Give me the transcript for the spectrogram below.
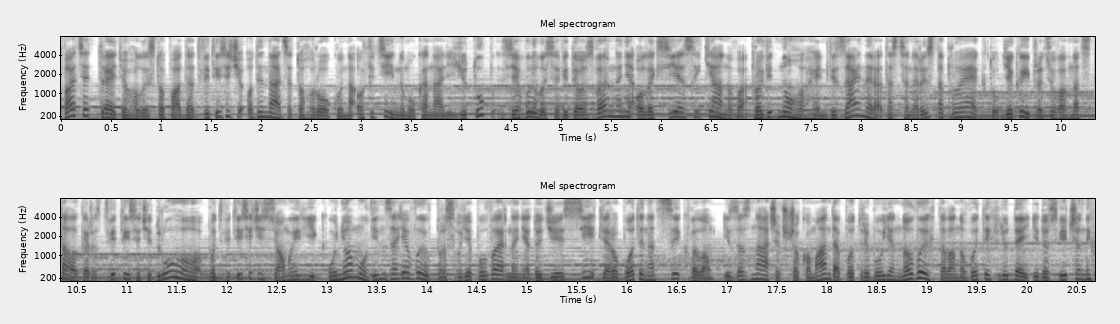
23 листопада 2011 року на офіційному каналі YouTube з'явилося відеозвернення Олексія Ситянова, провідного геймдизайнера та сценариста проекту, який працював над Stalker з 2002 по 2007 рік. У ньому він заявив про своє повернення до GSC для роботи над сиквелом і зазначив, що команда потребує нових талановитих людей і досвідчених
